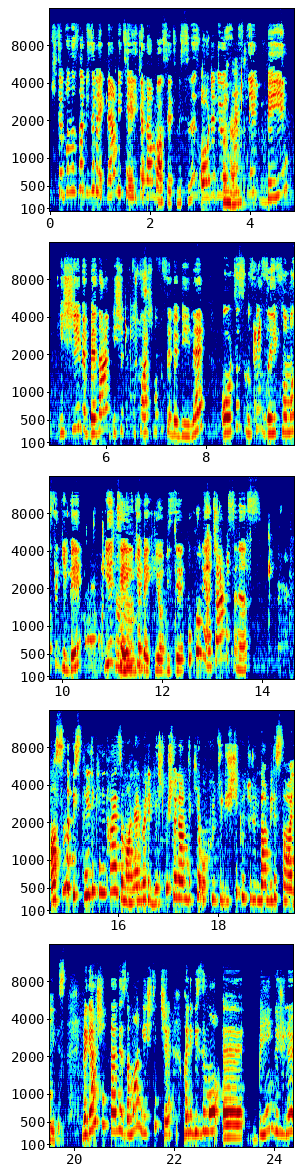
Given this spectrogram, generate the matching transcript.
kitabınızda bizi bekleyen bir tehlikeden bahsetmişsiniz. Orada diyorsunuz ki beyin işi ve beden işi kutuplaşması sebebiyle orta sınıfın zayıflaması gibi bir Hı hı. tehlike bekliyor bizi. Bu konuyu açar mısınız? Aslında biz tehlikenin her zaman yani böyle geçmiş dönemdeki o kültür, işçi kültüründen biri sahibiz. Ve gerçekten de zaman geçtikçe hani bizim o e, beyin gücünü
